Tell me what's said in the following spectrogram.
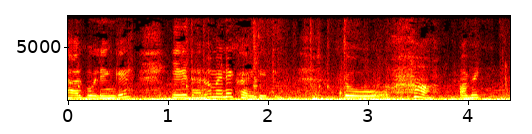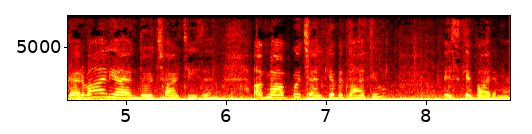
हाल बोलेंगे, ये धनो मैंने खरीदी थी। तो हाँ अभी करवा लिया है दो चार चीज़ें। अब मैं आपको चल के बताती हूँ इसके बारे में।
